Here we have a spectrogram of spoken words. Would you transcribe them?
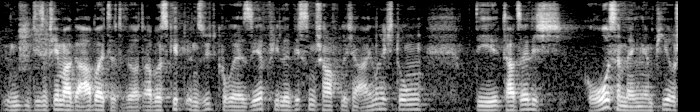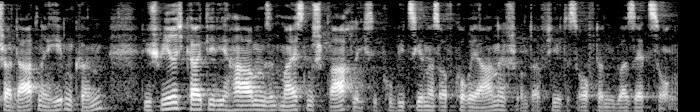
mit diesem Thema gearbeitet wird. Aber es gibt in Südkorea sehr viele wissenschaftliche Einrichtungen, die tatsächlich große Mengen empirischer Daten erheben können. Die Schwierigkeit, die die haben, sind meistens sprachlich. Sie publizieren das auf Koreanisch und da fehlt es oft an Übersetzungen.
